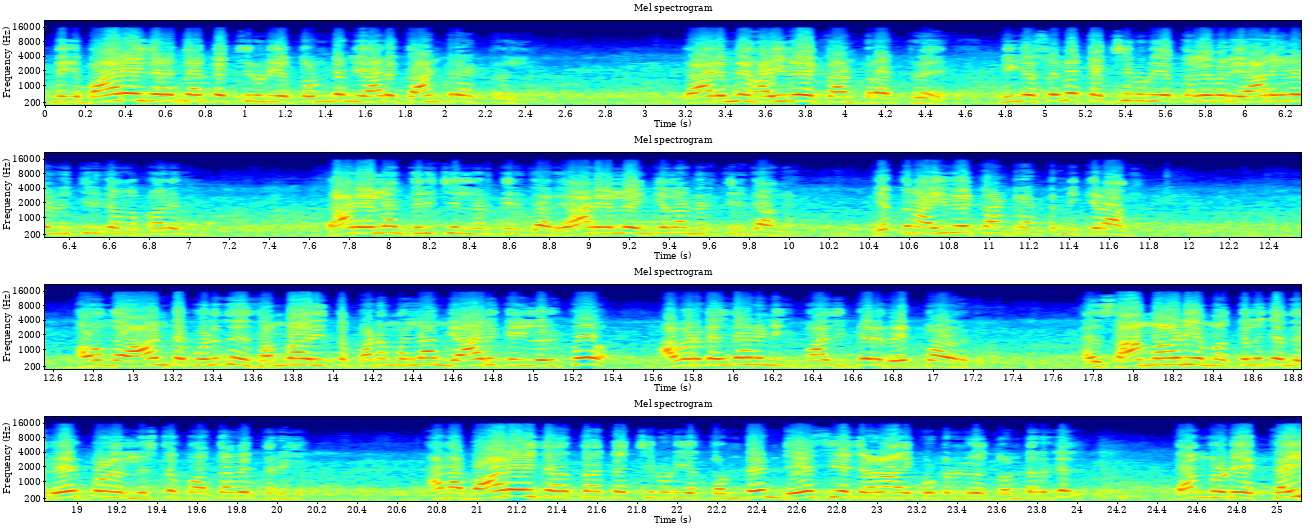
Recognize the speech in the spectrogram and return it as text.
இன்னைக்கு பாரதிய ஜனதா கட்சியினுடைய தொண்டன் யாரு? கான்ட்ராக்டர் இல்லை. யாருமே ஹைவே கான்ட்ராக்டர் நீங்க சொன்ன கட்சியினுடைய தலைவர் யாரையெல்லாம் நிறுத்திருக்காங்க பாருங்க. யாரையெல்லாம் திருச்சியில் நிறுத்திருக்காரு யாரையெல்லாம் இங்கெல்லாம் நிறுத்திருக்காங்க எத்தனை ஹைவே கான்ட்ராக்டர் நிற்கிறாங்க அவங்க ஆண்ட பொழுது சம்பாதித்த பணம் எல்லாம் யாரு கையில் இருக்கோ அவர்கள் தான் இன்னைக்கு பாதி பேர் வேட்பாளர்கள். அது சாமானிய மக்களுக்கு அந்த வேட்பாளர் லிஸ்ட்டை பார்த்தாவே தெரியும். ஆனா பாரதிய ஜனதா கட்சியினுடைய தொண்டன் தேசிய ஜனநாயக கூட்டணியுடைய தொண்டர்கள் தங்களுடைய கை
